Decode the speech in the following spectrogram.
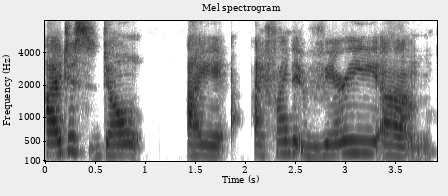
I just don't I I find it very um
